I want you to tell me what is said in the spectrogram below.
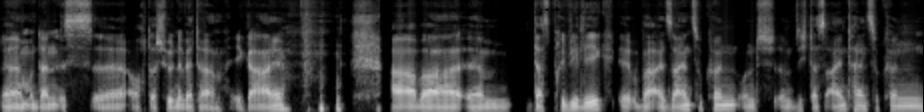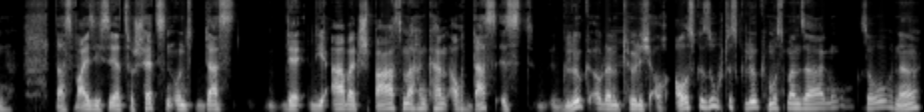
Ähm, und dann ist äh, auch das schöne Wetter egal. Aber ähm, das Privileg, äh, überall sein zu können und ähm, sich das einteilen zu können, das weiß ich sehr zu schätzen. Und dass der, die Arbeit Spaß machen kann, auch das ist Glück oder natürlich auch ausgesuchtes Glück, muss man sagen, so, ne?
